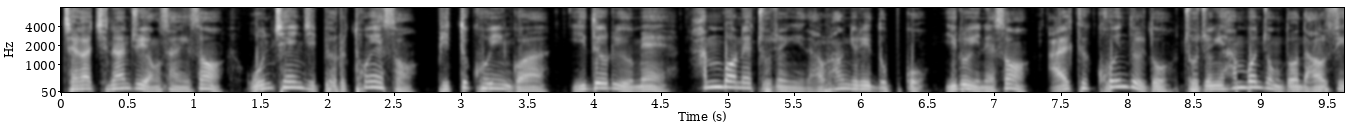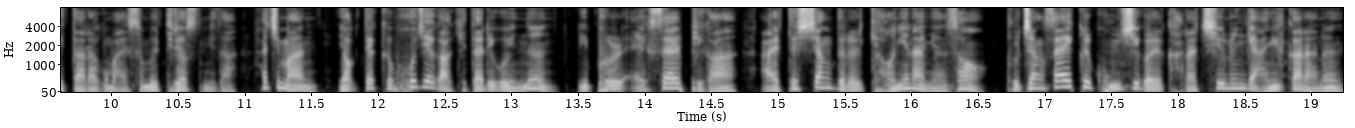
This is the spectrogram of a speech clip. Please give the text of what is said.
제가 지난주 영상에서 온체인 지표를 통해서 비트코인과 이더리움의 한 번의 조정이 나올 확률이 높고 이로 인해서 알트 코인들도 조정이 한 번 정도 나올 수 있다라고 말씀을 드렸습니다. 하지만 역대급 호재가 기다리고 있는 리플 XRP가 알트 시장들을 견인하면서 불장 사이클 공식을 갈아치우는 게 아닐까라는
